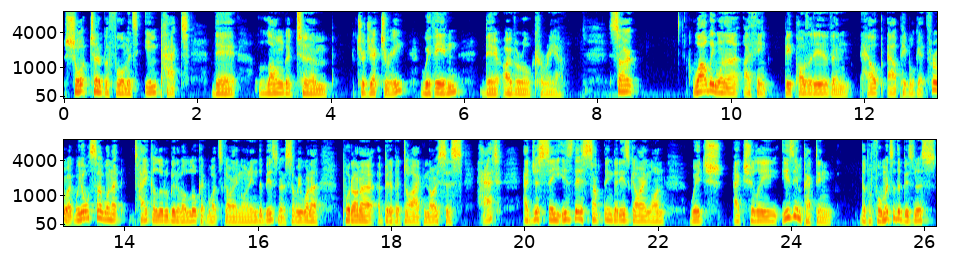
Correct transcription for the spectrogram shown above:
short term performance impact their longer term trajectory within their overall career. So while we want to, I think, be positive and help our people get through it, we also want to take a little bit of a look at what's going on in the business. So we want to put on a, a bit of a diagnosis hat and just see, is there something that is going on which actually is impacting the performance of the business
